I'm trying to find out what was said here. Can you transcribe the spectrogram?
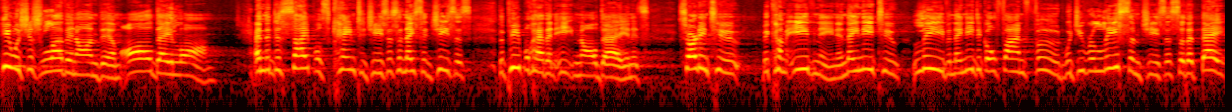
he was just loving on them all day long. And the disciples came to Jesus and they said, Jesus, the people haven't eaten all day, and it's starting to become evening, and they need to leave and they need to go find food. Would you release them, Jesus, so that they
